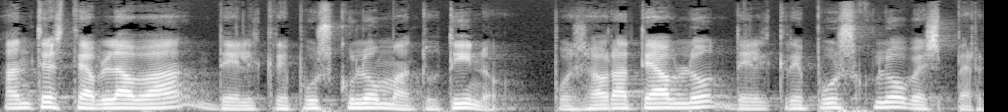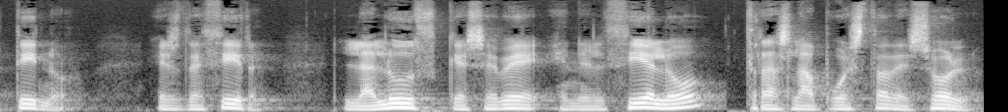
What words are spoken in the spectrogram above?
Antes te hablaba del crepúsculo matutino, pues ahora te hablo del crepúsculo vespertino, es decir, la luz que se ve en el cielo tras la puesta de sol.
